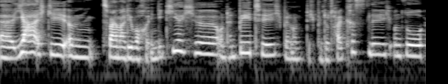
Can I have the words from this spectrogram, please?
äh, ja, ich gehe ähm, zweimal die Woche in die Kirche und dann bete ich, bin und ich bin total christlich und so.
